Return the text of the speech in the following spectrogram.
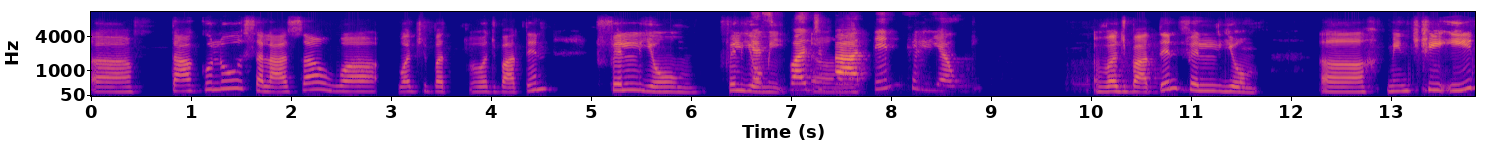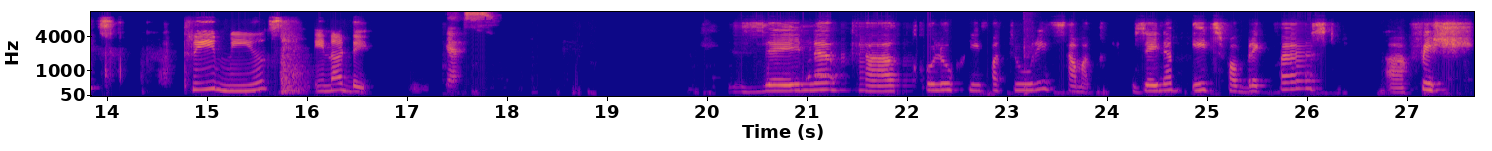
Uh, takulu salasa wa wajbat wajbatin fil yom fil Yes, yomi. Uh, wajbatin fil Vajbatin fil yom uh, means she eats three meals in a day. Yes. Zainab takulu khifaturi samak. Zainab eats for breakfast uh, fish.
